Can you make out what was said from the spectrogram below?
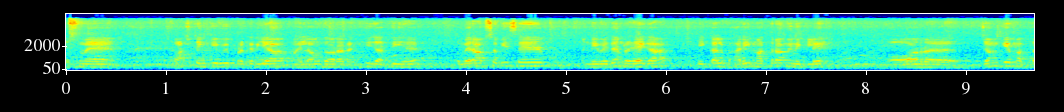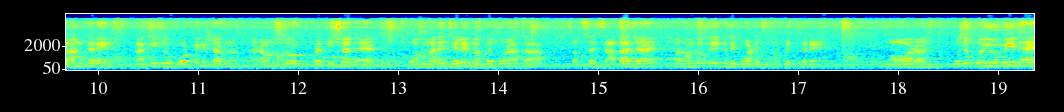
उसमें फास्टिंग की भी प्रक्रिया महिलाओं द्वारा रखी जाती है। तो मेरा आप सभी से निवेदन रहेगा कि कल भारी मात्रा में निकलें और जम के मतदान करें, ताकि जो वोटिंग टर्न अराउंड जो प्रतिशत है, वो हमारे ज़िले मध्यपुरा का सबसे ज़्यादा जाए और हम लोग एक रिकॉर्ड स्थापित करें। और मुझे पूरी उम्मीद है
